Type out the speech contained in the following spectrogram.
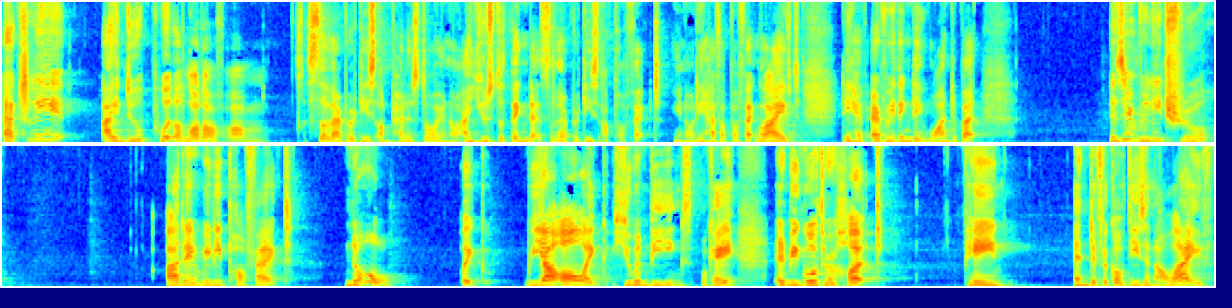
Actually, I do put a lot of um celebrities on pedestal, you know. I used to think that celebrities are perfect. You know, they have a perfect life, they have everything they want, but is it really true? Are they really perfect? No. Like we are all like human beings, okay? And we go through hurt, pain, and difficulties in our life.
